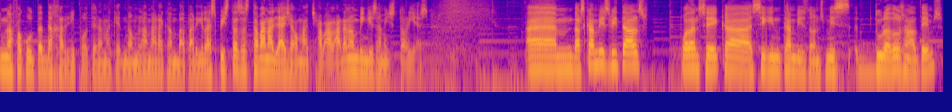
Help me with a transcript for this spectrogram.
una facultat de Harry Potter amb aquest nom, la mare que em va parir. Les pistes estaven allà, Jaume, xaval, ara no em vinguis amb històries. Um, dels canvis vitals poden ser que siguin canvis doncs, més duradors en el temps,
